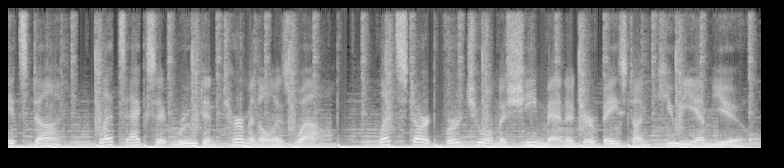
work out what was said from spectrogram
It's done. Let's exit root and terminal as well. Let's start Virtual Machine Manager based on QEMU.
